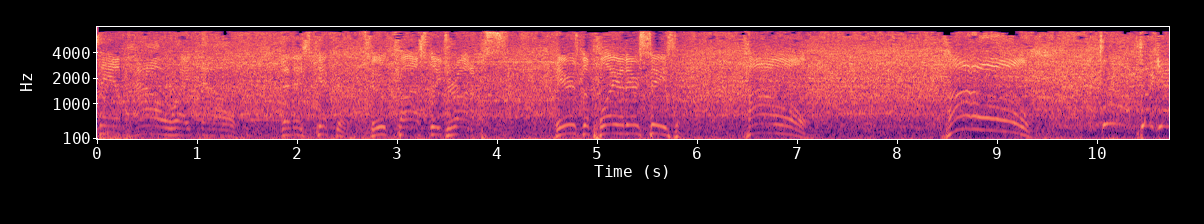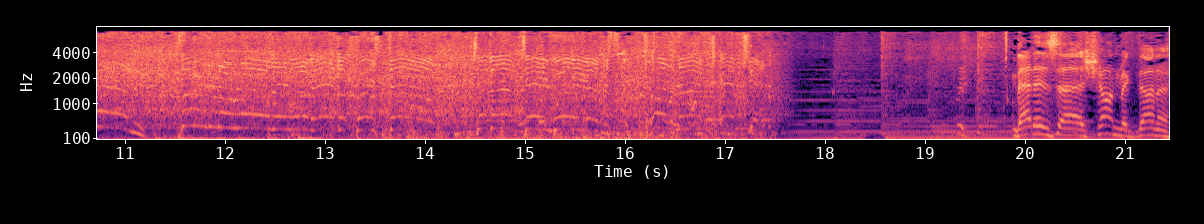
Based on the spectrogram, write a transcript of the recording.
Sam Howell right now than his kicker. Two costly drops. Here's the play of their season. Howell. Howell dropped again. Third in a row. They would have had the first down. Javonte Williams could not catch it. That is uh, Sean McDonough.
